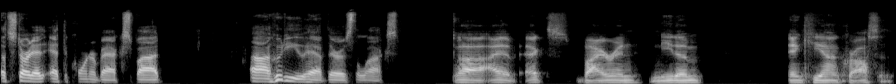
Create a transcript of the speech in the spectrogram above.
let's start at, at the cornerback spot. Uh, who do you have there as the locks? Uh, I have X Byron Needham and Keion Crossen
